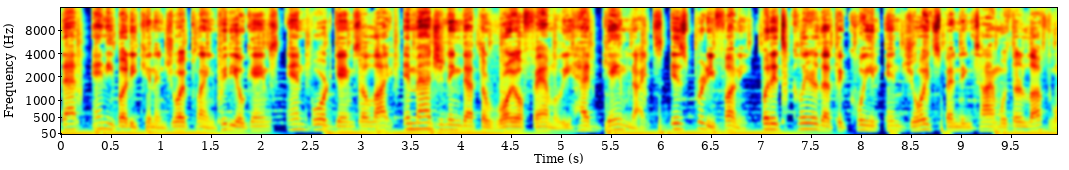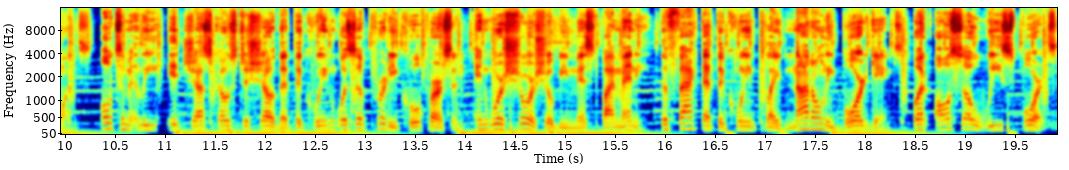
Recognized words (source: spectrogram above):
that anybody can enjoy playing video games and board games alike. Imagining that the royal family had game nights is pretty funny, but it's clear that the Queen enjoyed spending time with her loved ones. Ultimately, it just goes to show that the Queen was a pretty cool person, and we're sure she'll be missed by many. The fact that the Queen played not only board games, but also Wii Sports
